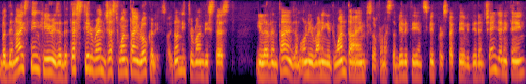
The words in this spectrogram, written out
But the nice thing here is that the test still ran just one time locally. So I don't need to run this test 11 times. I'm only running it one time. So from a stability and speed perspective, it didn't change anything.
